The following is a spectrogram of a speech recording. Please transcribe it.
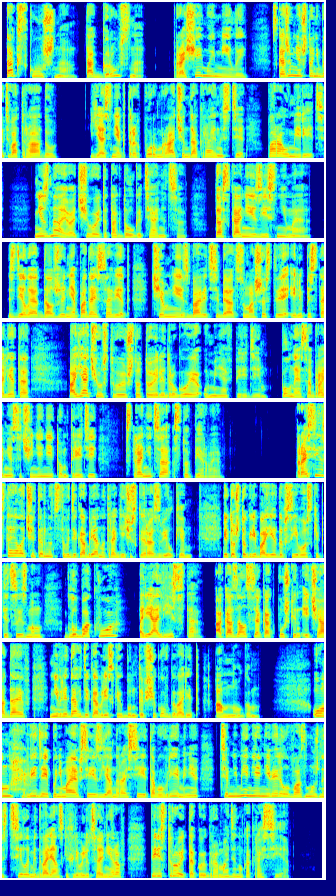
так скучно, так грустно. Прощай, мой милый, скажи мне что-нибудь в отраду. Я с некоторых пор мрачен до крайности, пора умереть. Не знаю, от чего это так долго тянется. Тоска неизъяснимая». Сделай одолжение, подай совет, чем мне избавить себя от сумасшествия или пистолета, а я чувствую, что то или другое у меня впереди. Полное собрание сочинений, том 3, страница 101. Россия стояла 14 декабря на трагической развилке. И то, что Грибоедов с его скептицизмом глубоко реалиста оказался, как Пушкин и Чаадаев, не в рядах декабристских бунтовщиков, говорит о многом. Он, видя и понимая все изъяны России того времени, тем не менее не верил в возможность силами дворянских революционеров перестроить такую громадину, как Россия.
